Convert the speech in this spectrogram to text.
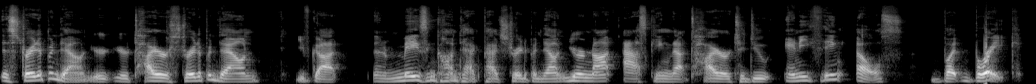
is straight up and down, your, your tire is straight up and down, you've got an amazing contact patch straight up and down, you're not asking that tire to do anything else but brake.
